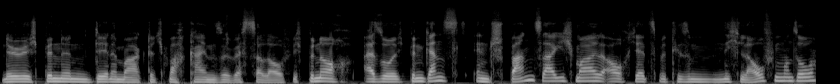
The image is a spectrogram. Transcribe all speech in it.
Nö, ich bin in Dänemark, ich mache keinen Silvesterlauf. Ich bin auch, also ich bin ganz entspannt, sage ich mal, auch jetzt mit diesem Nicht-Laufen und so.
